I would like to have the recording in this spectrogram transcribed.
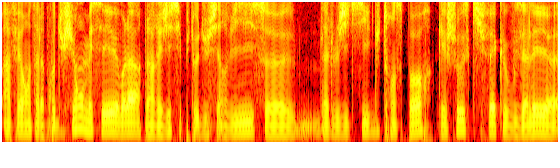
afférentes à la production, mais c'est voilà, la régie, c'est plutôt du service, euh, de la logistique, du transport, quelque chose qui fait que vous allez euh,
